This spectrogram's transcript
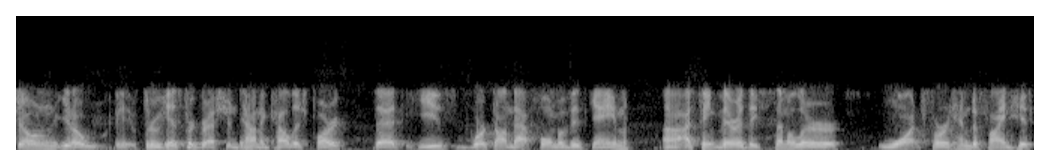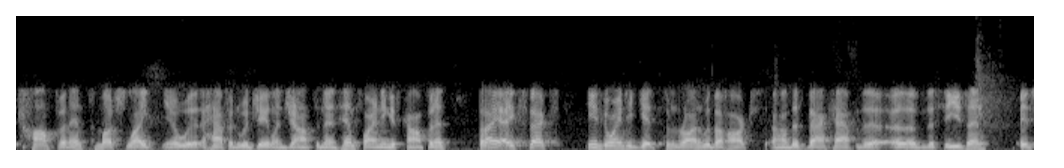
shown, you know, through his progression down in College Park, that he's worked on that form of his game. Uh, I think there is a similar want for him to find his confidence, much like you know it happened with Jalen Johnson and him finding his confidence. But I, I expect he's going to get some run with the Hawks uh, this back half of the of the season. It's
